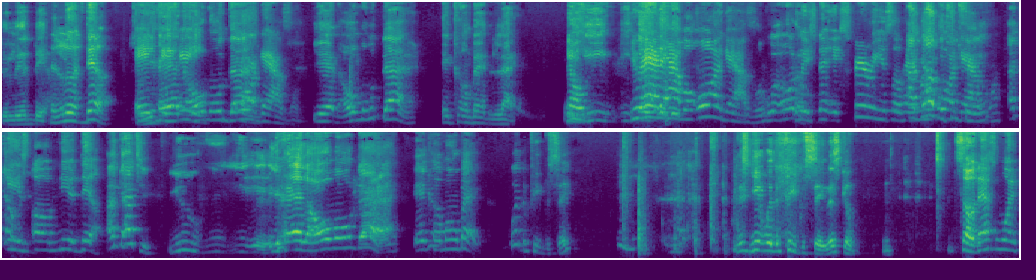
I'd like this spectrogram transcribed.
The little death. the little death, So you had to aka almost die. orgasm. You had to almost die and come back to life. No, He- he- you had to have an orgasm, Well, which the experience of having an what orgasm is of near death. I got you. You, you. you had to almost die and come on back. What the people say? Mm-hmm. Let's get what the people say. Let's go. So that's when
